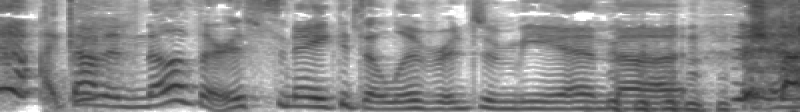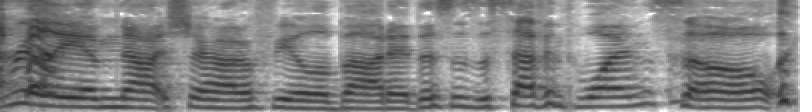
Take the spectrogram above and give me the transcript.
I got another snake delivered to me, and uh, I really am not sure how to feel about it. This is the seventh one, so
